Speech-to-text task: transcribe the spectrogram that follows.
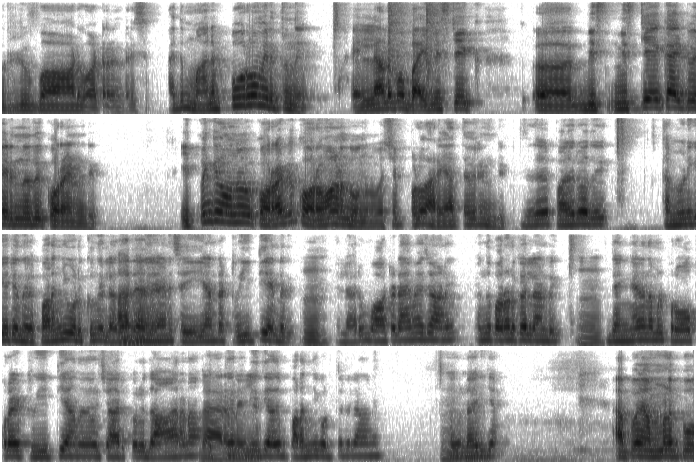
ഒരുപാട് വാട്ടർ എൻട്രീസ് അത് മനഃപൂർവം വരുത്തുന്നത് അല്ലാതെ ഇപ്പോൾ ബൈ മിസ്റ്റേക്ക് മിസ്റ്റേക്ക് ആയിട്ട് വരുന്നത് കുറേ ഉണ്ട്. ഇപ്പം എനിക്ക് തോന്നുന്നു കുറേ കുറവാണെന്ന് തോന്നുന്നു. പക്ഷെ ഇപ്പോഴും അറിയാത്തവരുണ്ട്. പലരും അത് കമ്മ്യൂണിക്കേറ്റ് ചെയ്യുന്നില്ല പറഞ്ഞു കൊടുക്കുന്നില്ല. അതെങ്ങനെയാണ് അതെ, അതെ. ചെയ്യേണ്ട ട്രീറ്റ് ചെയ്യേണ്ടത്? എല്ലാവരും വാട്ടർ ഡാമേജ് ആണ് എന്ന് പറഞ്ഞു കൊടുക്കല്ലാണ്ട്. ഇതെങ്ങനെ നമ്മൾ പ്രോപ്പറായി ട്രീറ്റ് ചെയ്യാന്ന് വെച്ചാൽ ആർക്കും ഒരു ധാരണ. രീതി അത് പറഞ്ഞു കൊടുത്തിട്ടില്ല ഉം. അതുകൊണ്ടായിരിക്കാം. അപ്പൊ നമ്മളിപ്പോ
